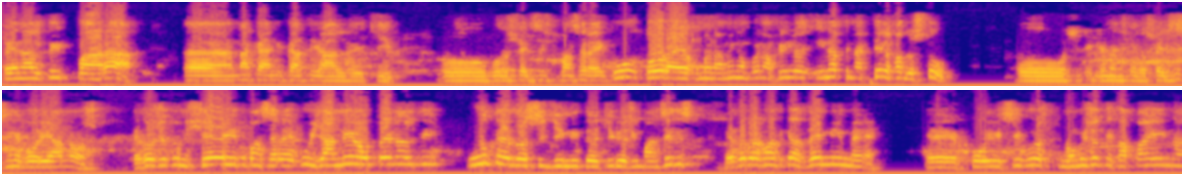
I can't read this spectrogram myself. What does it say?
πέναλτι παρά ε, να κάνει κάτι άλλο εκεί ο ποδοσφαιριστής του Πανσεραϊκού. Τώρα έχουμε ένα μήνυμα από ένα φίλο, είναι από την ακτή Ελεφαντοστού ο συγκεκριμένος ποδοσφαιριστής, είναι βορειανός. Εδώ ζητούν χέρι του Πανσεραϊκού για νέο πέναλτι, ούτε εδώ συγκινείται ο κύριος Γιουμαντζίδης. Εδώ πραγματικά δεν είμαι ε, πολύ σίγουρος. Νομίζω ότι θα πάει να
